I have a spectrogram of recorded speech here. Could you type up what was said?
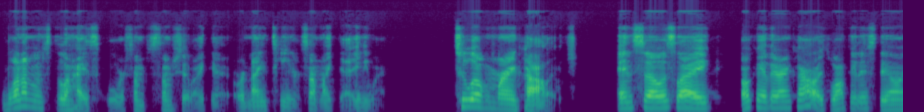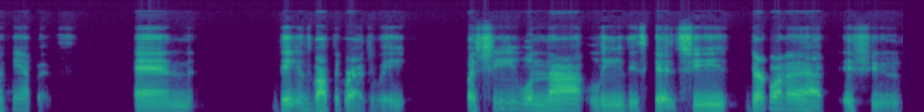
one of them's still in high school or some some shit like that or 19 or something like that anyway two of them are in college and so it's like okay they're in college why don't they just stay on campus and dayton's about to graduate but she will not leave these kids. She they're going to have issues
